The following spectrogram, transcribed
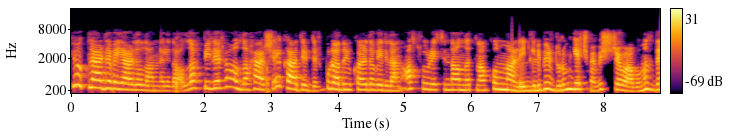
Göklerde ve yerde olanları da Allah bilir. Allah her şeye kadirdir. Burada yukarıda verilen As suresinde anlatılan konularla ilgili bir durum geçmemiş. Cevabımız de.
